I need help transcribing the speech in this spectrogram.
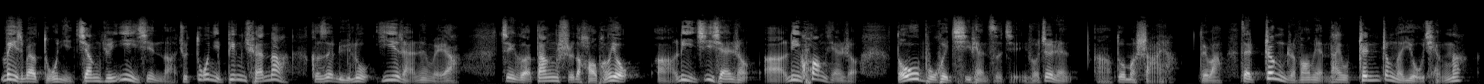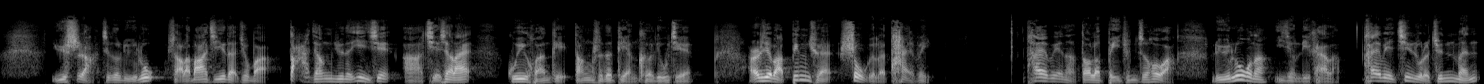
为什么要夺你将军印信呢？就夺你兵权呢？可是吕禄依然认为啊，这个当时的好朋友啊，骊姬先生啊，郦旷先生都不会欺骗自己。你说这人啊，多么傻呀！对吧？在政治方面哪有真正的友情呢？于是啊，这个吕禄傻了吧唧的就把大将军的印信啊写下来，归还给当时的典客刘杰，而且把兵权授给了太尉。太尉呢，到了北军之后啊，吕禄呢已经离开了。太尉进入了军门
